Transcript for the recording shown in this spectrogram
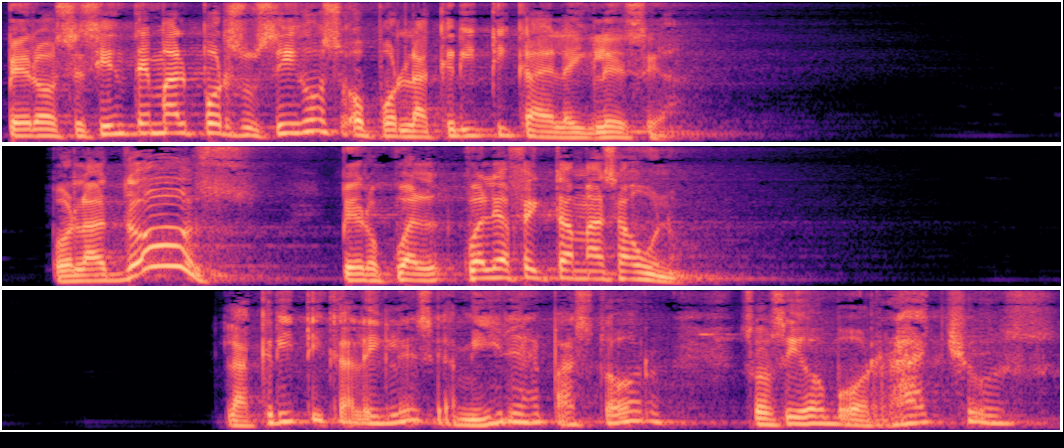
Pero ¿se siente mal por sus hijos o por la crítica de la iglesia? Por las dos. Pero ¿cuál, cuál le afecta más a uno? La crítica a la iglesia. Mire, pastor, sus hijos borrachos,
